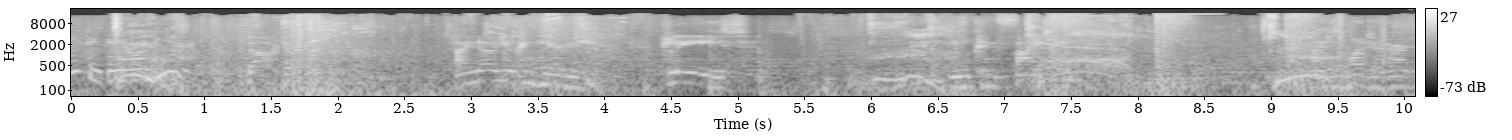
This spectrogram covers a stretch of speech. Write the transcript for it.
I don't think they know I'm here. Doctor, I know you can hear me. Please. You can fight him. I don't want to hurt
